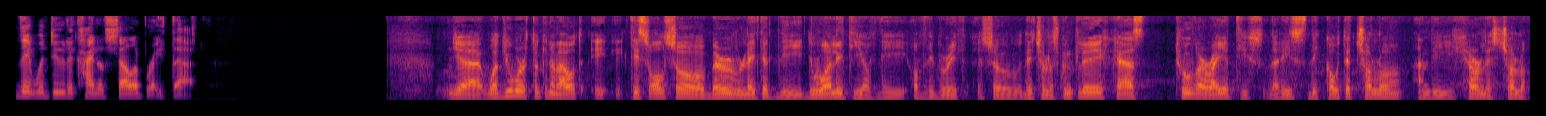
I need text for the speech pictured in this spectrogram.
they would do to kind of celebrate that. Yeah, what you were talking about, it, it is also very related the duality of the of the breed. So the Xoloscuincle has two varieties, that is the coated Xolo and the hairless Xolo,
